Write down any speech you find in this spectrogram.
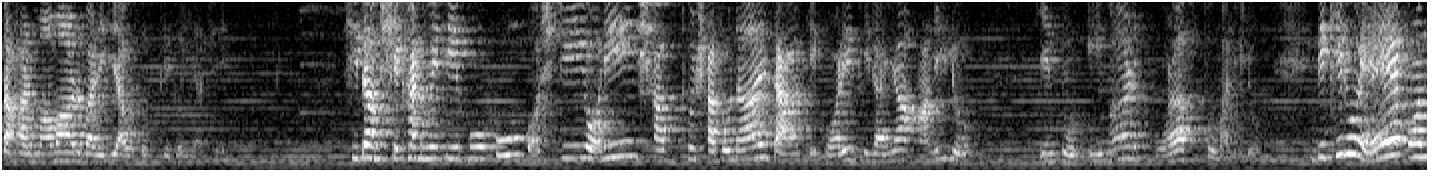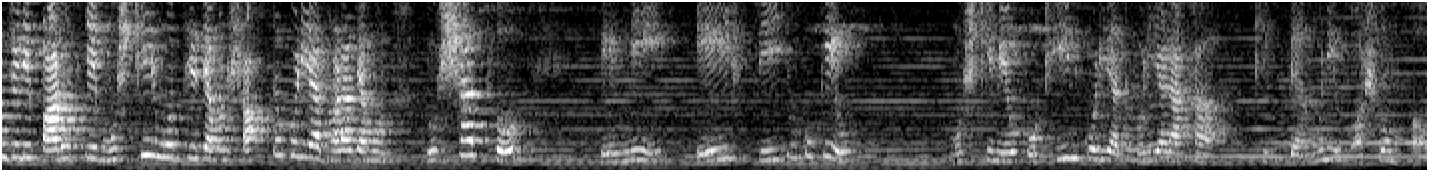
তাহার মামার বাড়ি গিয়া উপস্থিত হইয়াছে। ছিদাম সেখান হইতে বহু কষ্টে অনেক সাধ্য সাধনায় তাহাকে ঘরে ফিরাইয়া আনিল, কিন্তু এবার পরাস্ত মানিল। দেখিল এক অঞ্জলি পারদকে মুষ্টির মধ্যে যেমন শক্ত করিয়া ধরা যেমন দুঃসাধ্য, তেমনি এই স্ত্রীটুকুকেও মুষ্টিমেয় কঠিন করিয়া ধরিয়া রাখা ঠিক তেমনই অসম্ভব।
